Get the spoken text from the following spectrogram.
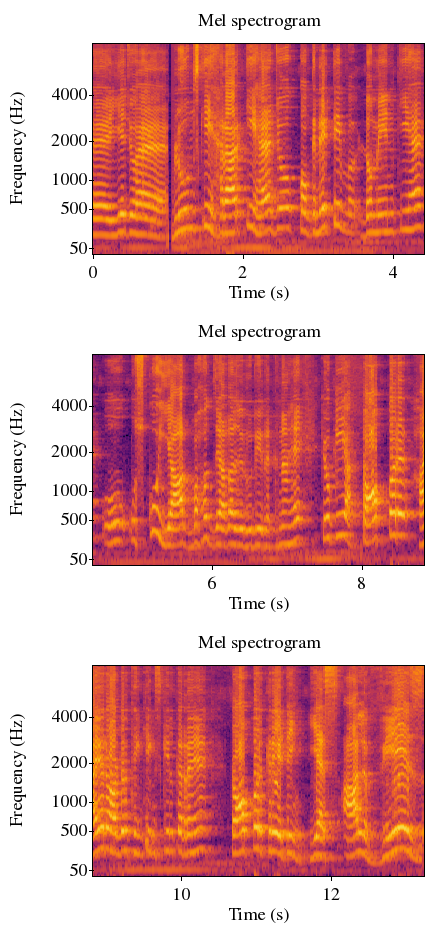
ये जो है ब्लूम्स की हरारकी है, जो कॉग्नेटिव डोमेन की है, वो, उसको याद बहुत ज़्यादा ज़रूरी रखना है, क्योंकि टॉप पर हायर ऑर्डर थिंकिंग स्किल कर रहे हैं टॉप पर क्रिएटिंग यस ऑलवेज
